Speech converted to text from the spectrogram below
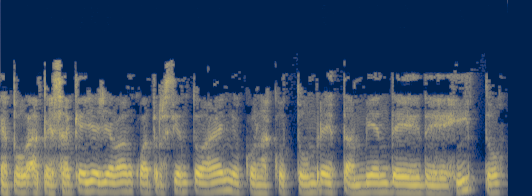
A pesar que ellos llevan 400 años con las costumbres también de, de Egipto,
